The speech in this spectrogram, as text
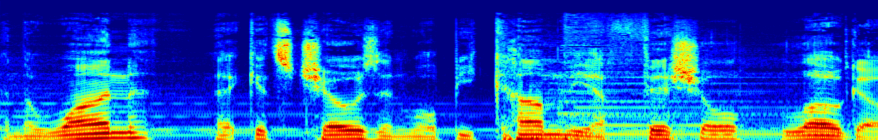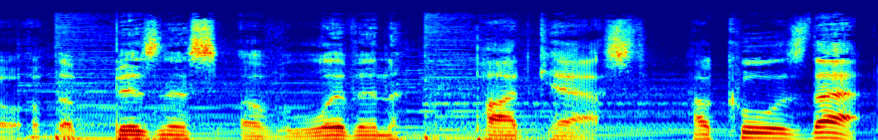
And the one that gets chosen will become the official logo of the Business of Livin podcast. How cool is that?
